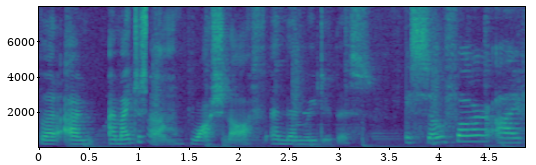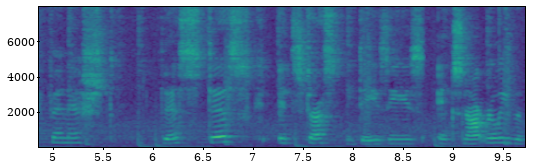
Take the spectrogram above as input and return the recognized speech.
But I'm, I might just um, wash it off and then redo this. So far I finished this disc, it's just daisies. It's not really the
